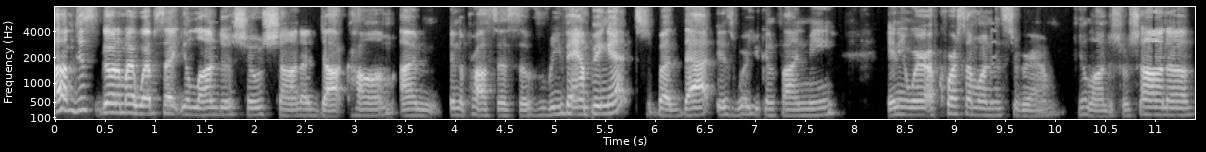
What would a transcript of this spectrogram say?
Um, just go to my website, yolandashoshana.com. I'm in the process of revamping it, but that is where you can find me anywhere. Of course, I'm on Instagram, Yolanda Shoshana.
